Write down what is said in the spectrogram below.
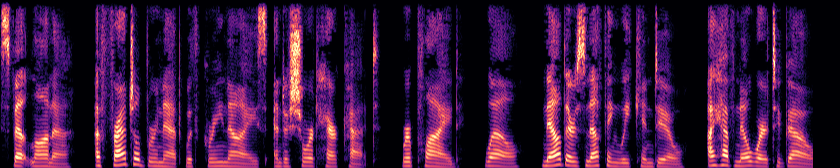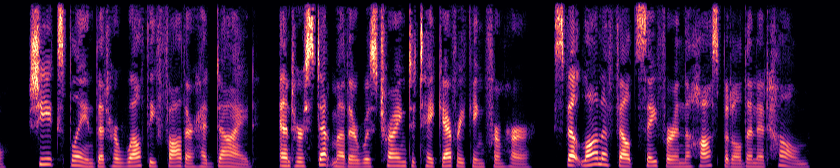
Svetlana, a fragile brunette with green eyes and a short haircut, replied, Well, now there's nothing we can do, I have nowhere to go. She explained that her wealthy father had died, and her stepmother was trying to take everything from her. Svetlana felt safer in the hospital than at home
